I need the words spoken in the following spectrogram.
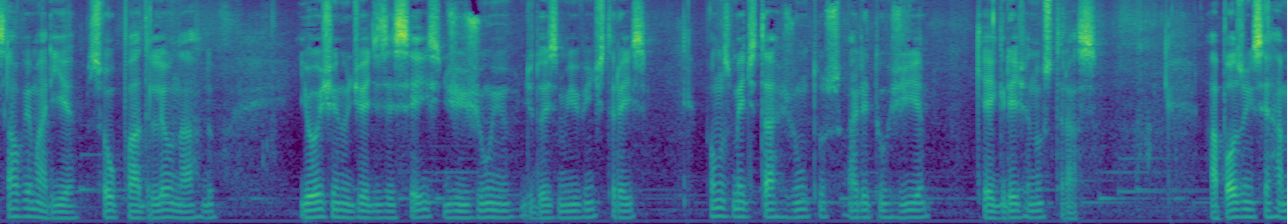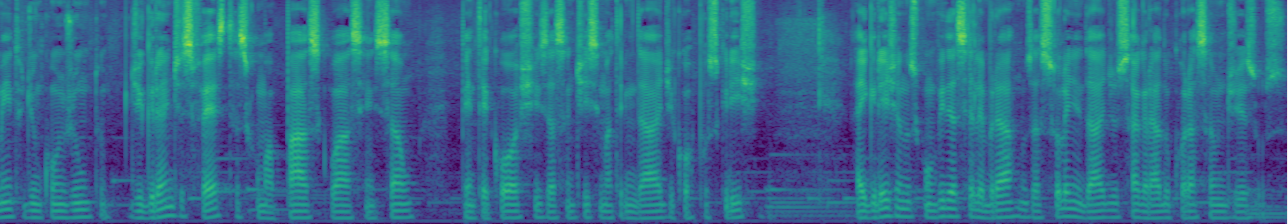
Salve Maria, sou o Padre Leonardo e hoje, no dia 16 de junho de 2023, vamos meditar juntos a liturgia que a Igreja nos traz. Após o encerramento de um conjunto de grandes festas como a Páscoa, a Ascensão, Pentecostes, a Santíssima Trindade e Corpus Christi, a Igreja nos convida a celebrarmos a solenidade do Sagrado Coração de Jesus.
